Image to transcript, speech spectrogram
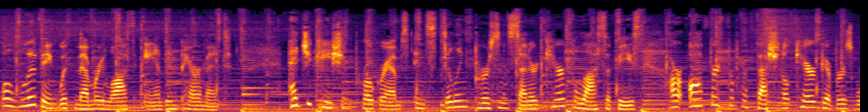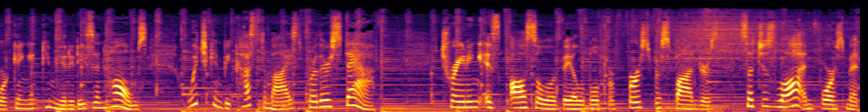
while living with memory loss and impairment education programs instilling person centered care philosophies are offered for professional caregivers working in communities and homes, which can be customized for their staff. Training is also available for first responders, such as law enforcement,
